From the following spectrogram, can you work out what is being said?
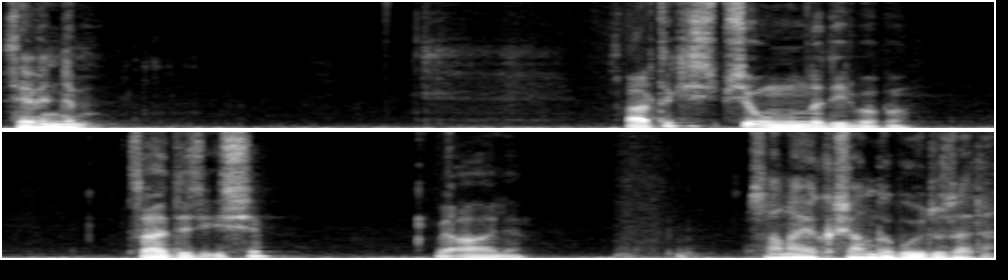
Sevindim. Artık hiçbir şey umurumda değil baba. Sadece işim ve ailem. Sana yakışan da buydu zaten.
